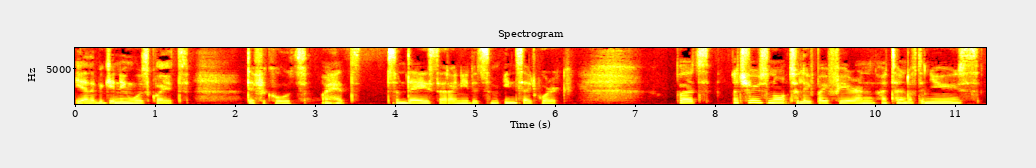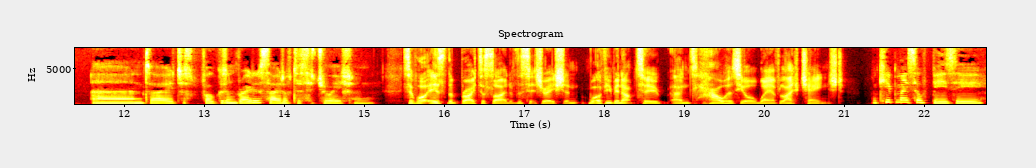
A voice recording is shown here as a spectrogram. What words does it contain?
Yeah, the beginning was quite difficult. I had some days that I needed some inside work. But I chose not to live by fear and I turned off the news and I just focused on brighter side of the situation. So what is the brighter side of the situation? What have you been up to and how has your way of life changed? I keep myself busy,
